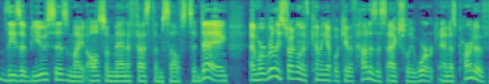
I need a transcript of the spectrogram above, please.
these abuses might also manifest themselves today. And we're really struggling with coming up okay with how does this actually work? And as part of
